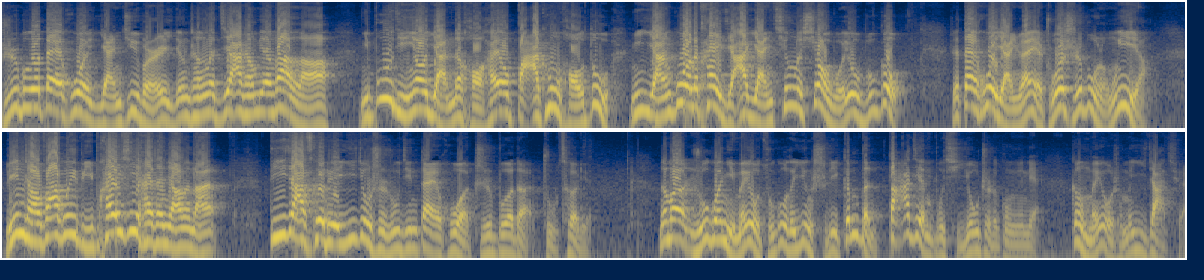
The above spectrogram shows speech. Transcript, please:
直播带货演剧本已经成了家常便饭了啊！你不仅要演得好，还要把控好度。你演过了太假，演轻了效果又不够。这带货演员也着实不容易啊！临场发挥比拍戏还他娘的难。低价策略依旧是如今带货直播的主策略。那么，如果你没有足够的硬实力，根本搭建不起优质的供应链，更没有什么议价权。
